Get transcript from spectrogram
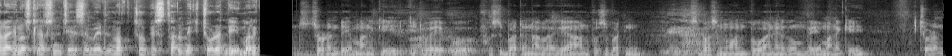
ఎలా ఇన్స్టలేషన్ చేసామనేది మాకు చూపిస్తాను. మీకు చూడండి. మనకి చూడండి మనకి ఇటువైపు పుష్ బటన్ అలాగే on push button push button one two అనేది ఉంది మనకి. చూడండి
